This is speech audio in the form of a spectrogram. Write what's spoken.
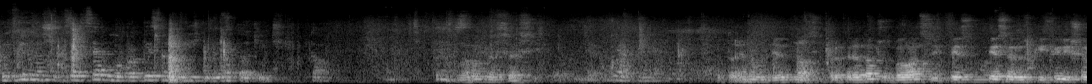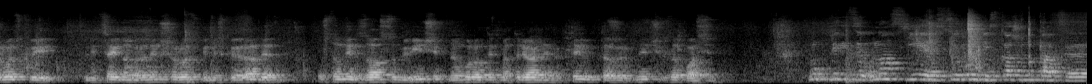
потрібно, щоб це все було прописано в статуті. Так. Народна сесія. Дякую. Питання номер 19. Про передачу з балансу від Писарівської філії Широтської ліцею номер 1 Широтської міської ради основних засобів інших необоротних матеріальних активів та виробничих запасів. Ну, дивіться, у нас є сьогодні, скажімо так, е,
